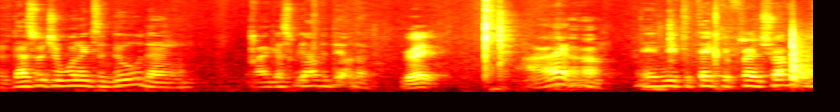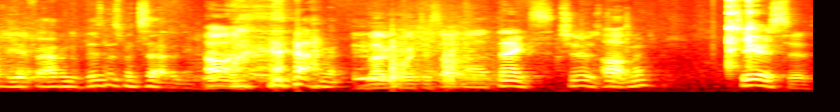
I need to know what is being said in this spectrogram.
If that's what you're willing to do, then I guess we have a deal then. Great. All right. Uh, you need to thank your friend Trevor here for having the business mentality. Oh, Glad we worked this out. uh, thanks. Cheers, Oh. gentlemen. Cheers. Cheers.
